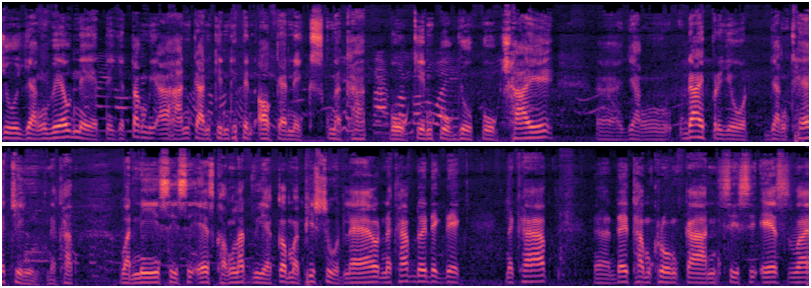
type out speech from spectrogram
อยู่อย่างเวลเนตเนี่ยจะต้องมีอาหารการกินที่เป็นออร์แกนิกส์นะครับปลูกกินปลูกอยู่ปลูกใช้อ่าอย่างได้ประโยชน์อย่างแท้จริงนะครับ วันนี้ CCS ของลัตเวียก็มาพิสูจน์แล้วนะครับ โดยเด็กๆนะครับได้ทำโครงการ CCS ไว้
